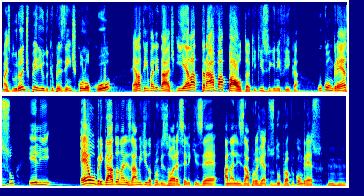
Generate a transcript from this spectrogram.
Mas durante o período que o presidente colocou, ela tem validade. E ela trava a pauta. O que, que isso significa? O Congresso, ele é obrigado a analisar a medida provisória se ele quiser analisar projetos do próprio Congresso. Uhum.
